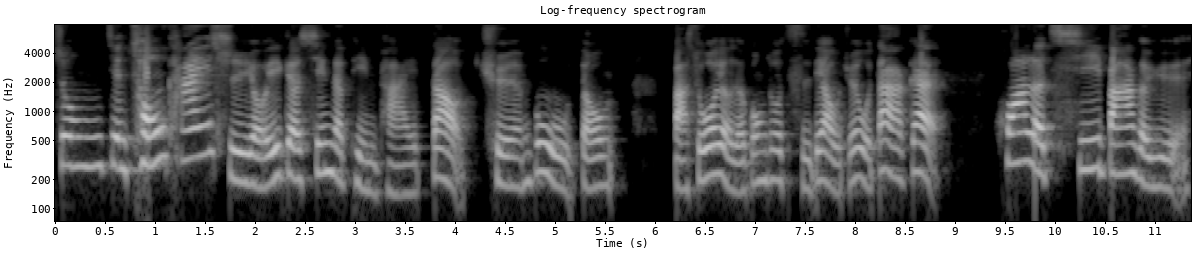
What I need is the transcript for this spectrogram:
中间从开始有一个新的品牌到全部都把所有的工作辞掉，我觉得我大概花了七八个月。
